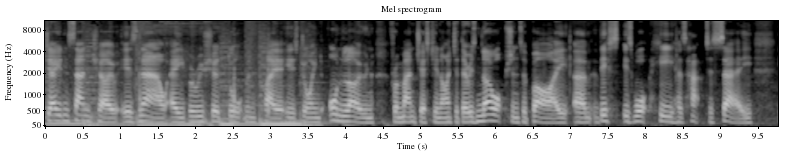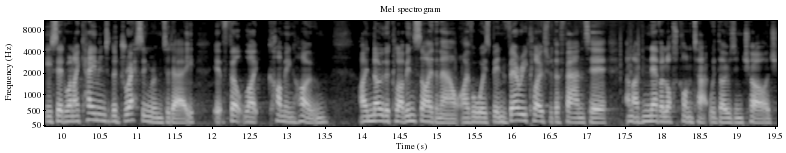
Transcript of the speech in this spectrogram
Jadon Sancho is now a Borussia Dortmund player. He's joined on loan from Manchester United. There is no option to buy. Um, this is what he has had to say. He said, When I came into the dressing room today, it felt like coming home. I know the club inside and out. I've always been very close with the fans here, and I've never lost contact with those in charge.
